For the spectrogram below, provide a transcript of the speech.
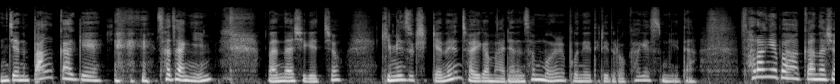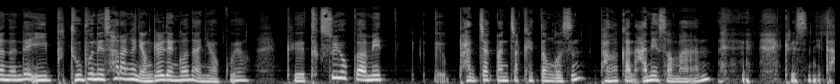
이제는 빵가게 사장님 만나시겠죠? 김인숙 씨께는 저희가 마련한 선물 보내드리도록 하겠습니다. 사랑의 방앗간 하셨는데 이 두 분의 사랑은 연결된 건 아니었고요. 그 특수 효과 및 반짝반짝했던 것은 방앗간 안에서만 그랬습니다.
